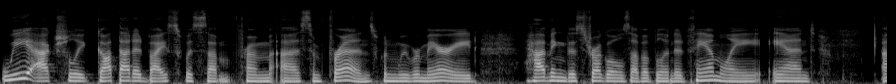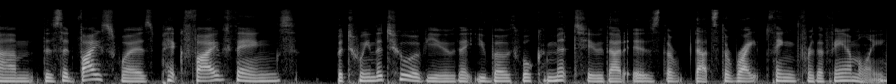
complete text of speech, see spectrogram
we actually got that advice with some from uh, some friends when we were married, having the struggles of a blended family, and um, this advice was pick five things between the two of you that you both will commit to that is the that's the right thing for the family.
